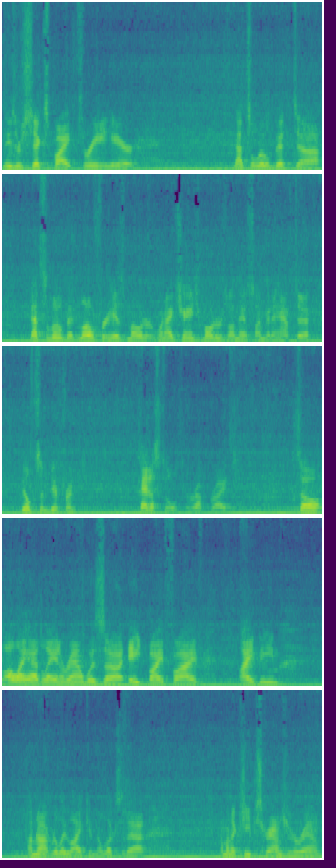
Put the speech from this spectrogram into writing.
these are six by three here. That's a little bit, uh, that's a little bit low for his motor. When I change motors on this, I'm gonna have to build some different pedestals or uprights. So all I had laying around was uh, eight by five I-beam. I'm not really liking the looks of that. I'm gonna keep scrounging around.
